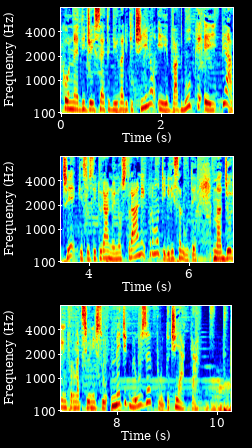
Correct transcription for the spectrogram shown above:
con DJ set di Radio Ticino, i Vadbook e i Piace che sostituiranno i nostrani per motivi di salute. Maggiori informazioni su magicblues.ch.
